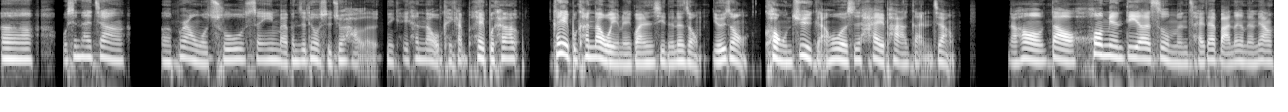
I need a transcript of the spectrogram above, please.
嗯，我现在这样，呃，不然我出声音百分之六十就好了，你可以看到我，可以看，可以不看到，可以不看到我也没关系的那种，有一种恐惧感或者是害怕感这样。然后到后面第二次，我们才再把那个能量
